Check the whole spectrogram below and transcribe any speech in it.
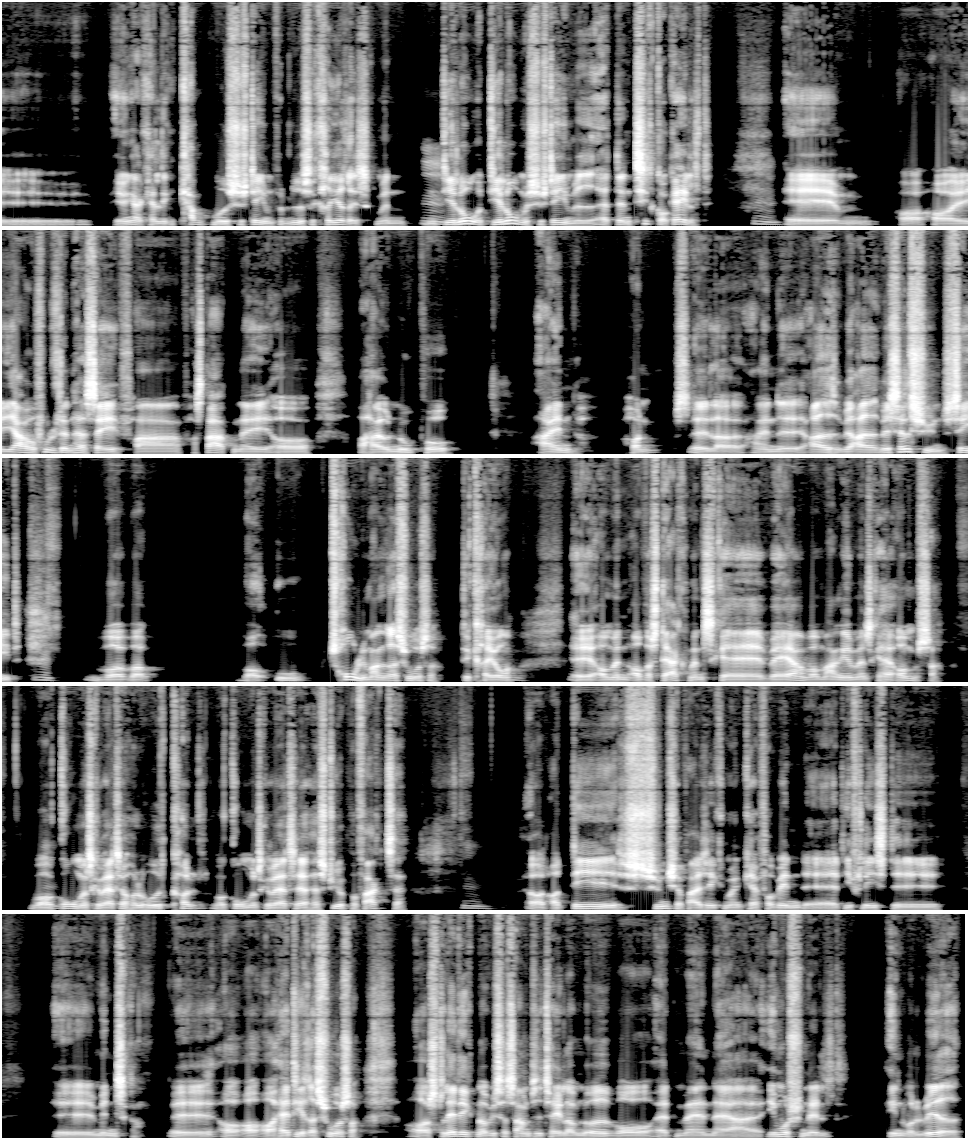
jeg vil ikke engang kalde det en kamp mod systemet, for det lyder så krigerisk, men mm. dialog, dialog med systemet, at den tit går galt. Mm. Øh, og, og jeg har jo fulgt den her sag fra, fra starten af, og, og har jo nu på egen hånd, eller egen, øh, eget, ved, eget, ved selvsyn set, mm. hvor, hvor, hvor utrolig mange ressourcer det kræver, mm. øh, og, man, og hvor stærk man skal være, hvor mange man skal have om sig, hvor mm. god man skal være til at holde hovedet koldt, hvor god man skal være til at have styr på fakta. Mm. Og, og det synes jeg faktisk ikke, man kan forvente af de fleste øh, mennesker. øh, og, og, og have de ressourcer. Og slet ikke, når vi så samtidig taler om noget, hvor at man er emotionelt involveret.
